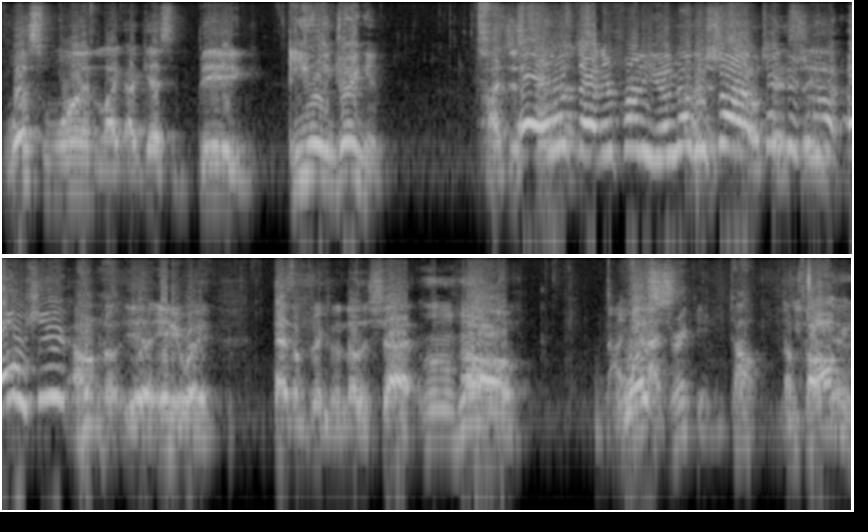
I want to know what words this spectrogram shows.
What's one like I guess big? and you ain't drinking. I just Oh, what's that in front of you? Another just- shot. okay, Take the see. shot. Oh shit. I don't know. Yeah. Anyway, as I'm drinking another shot, Mm-hmm. um, Nah, you're not drinking. You talking. I'm You talking.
